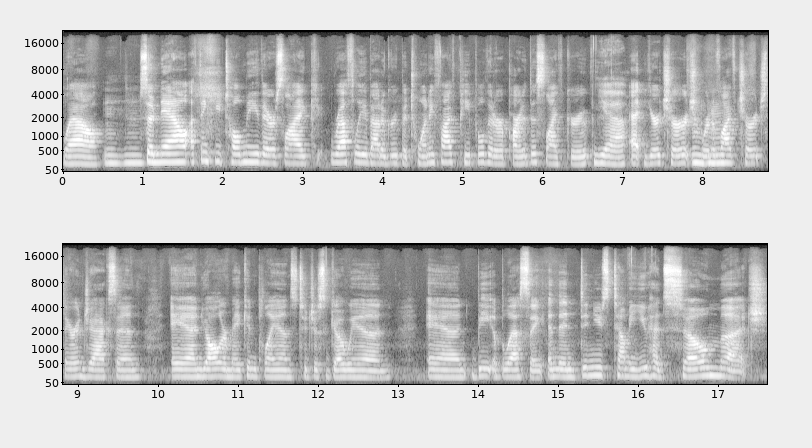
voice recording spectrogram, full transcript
Wow. Mm-hmm. So now I think you told me there's like roughly about a group of 25 people that are a part of this life group Yeah, at your church, mm-hmm. Word of Life Church, there in Jackson, and y'all are making plans to just go in and be a blessing. And then didn't you tell me you had so much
